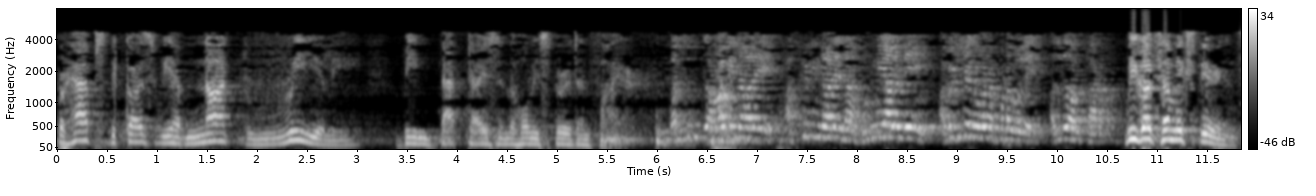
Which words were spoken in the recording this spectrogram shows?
perhaps because we have not really been baptized in the Holy Spirit and fire. We got some experience.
